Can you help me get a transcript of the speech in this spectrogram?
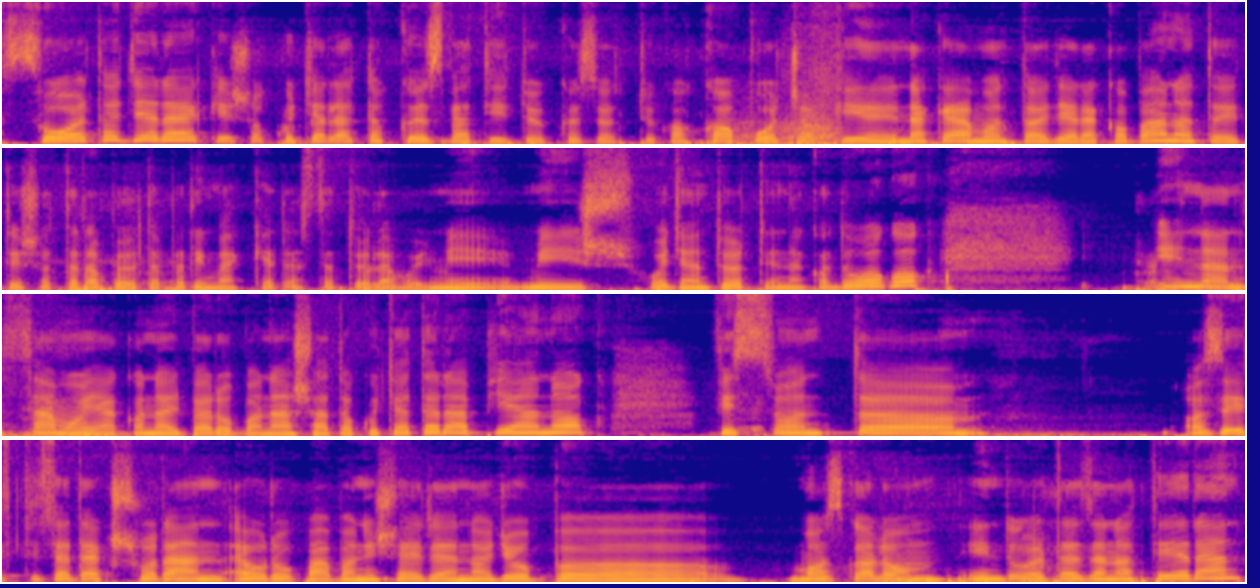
szólt a gyerek, és a kutya lett a közvetítő közöttük, a kapocs, akinek elmondta a gyerek a bánatait, és a terapeuta pedig megkérdezte tőle, hogy mi, mi is, hogyan történnek a dolgok. Innen számolják a nagy berobbanását a kutyaterápiának, viszont az évtizedek során Európában is egyre nagyobb mozgalom indult ezen a téren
